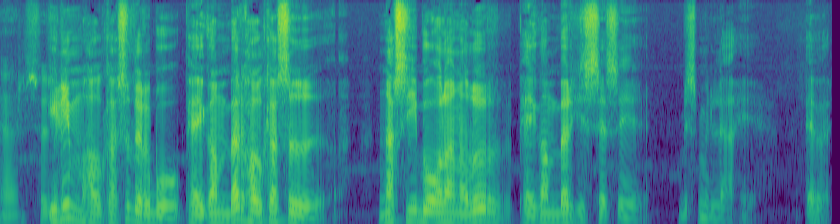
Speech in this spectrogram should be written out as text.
Eğer söz... İlim halkasıdır bu. Peygamber halkası. Nasibi olan alır. Peygamber hissesi. Bismillahi. Evet.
